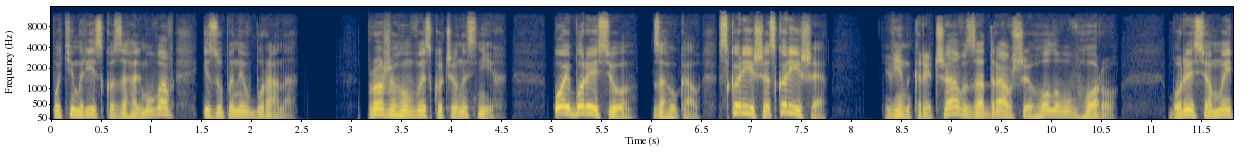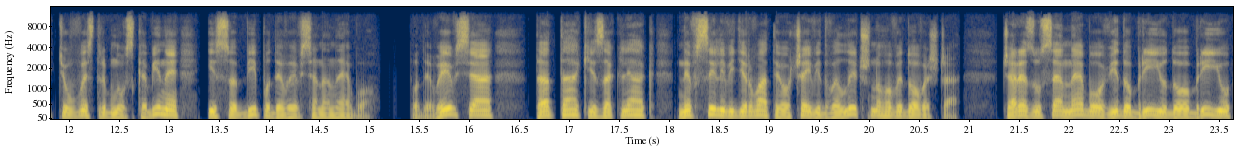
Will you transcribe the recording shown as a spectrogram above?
Потім різко загальмував і зупинив бурана. Прожигом вискочив на сніг. Ой, Борисю. загукав. Скоріше, скоріше. Він кричав, задравши голову вгору. Борисьо миттю вистрибнув з кабіни і собі подивився на небо. Подивився, та так і закляк, не в силі відірвати очей від величного видовища. Через усе небо від обрію до обрію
